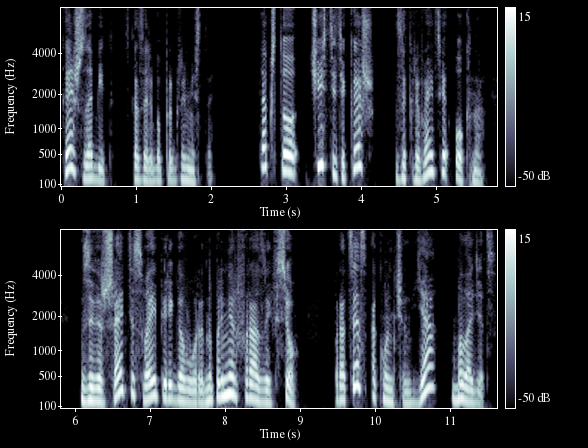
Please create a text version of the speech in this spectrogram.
Кэш забит, сказали бы программисты. Так что чистите кэш, закрывайте окна. Завершайте свои переговоры, например, фразой «Все, процесс окончен, я молодец».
